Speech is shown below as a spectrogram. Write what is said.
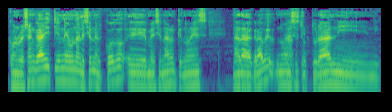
Con Rashan Gary tiene una lesión en el codo. eh, mencionaron que no es nada grave, no Ah, es sí. estructural ni, ni,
